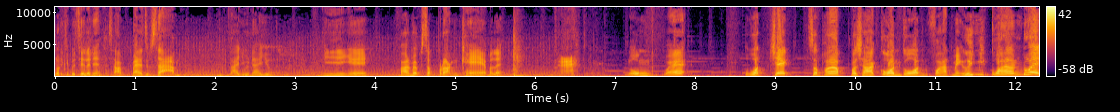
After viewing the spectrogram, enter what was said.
รถกี่เปอร์เซ็นต์แล้วเนี่ยสามแปดสิบสามได้อยู่ได้อยู่นี่ไงบ้านแบบสปรังแคร์มาเลยอะลงแวะตรวจเช็คสภาพประชากรก่อนฟาดแม่งเฮ้ยมีกวางด้วย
